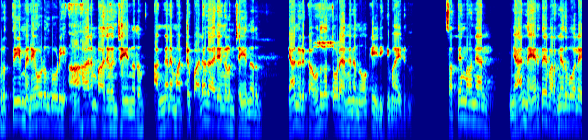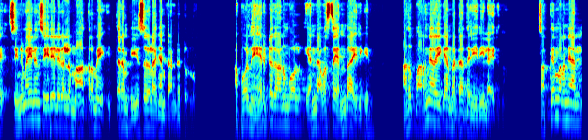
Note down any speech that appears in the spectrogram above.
വൃത്തിയും മെനയോടും കൂടി ആഹാരം പാചകം ചെയ്യുന്നതും അങ്ങനെ മറ്റു പല കാര്യങ്ങളും ചെയ്യുന്നതും ഞാൻ ഒരു കൗതുകത്തോടെ അങ്ങനെ നോക്കിയിരിക്കുമായിരുന്നു. സത്യം പറഞ്ഞാൽ ഞാൻ നേരത്തെ പറഞ്ഞതുപോലെ സിനിമയിലും സീരിയലുകളിലും മാത്രമേ ഇത്തരം പീസുകളെ ഞാൻ കണ്ടിട്ടുള്ളൂ. അപ്പോൾ നേരിട്ട് കാണുമ്പോൾ എന്റെ അവസ്ഥ എന്തായിരിക്കും? അത് പറഞ്ഞറിയിക്കാൻ പറ്റാത്ത രീതിയിലായിരുന്നു. സത്യം പറഞ്ഞാൽ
